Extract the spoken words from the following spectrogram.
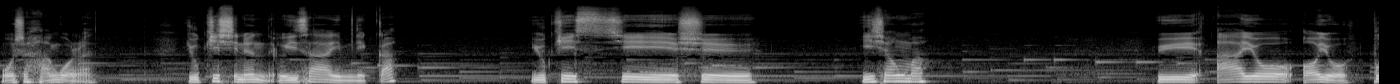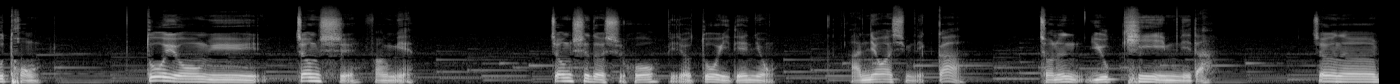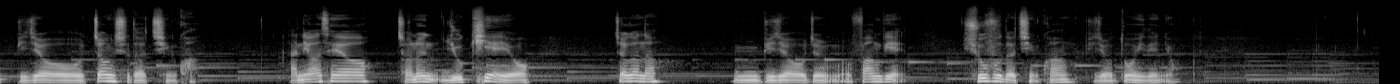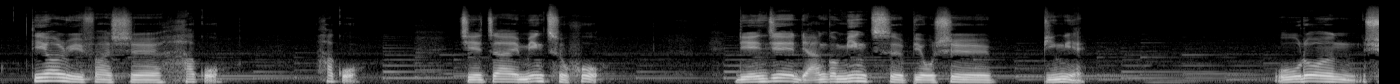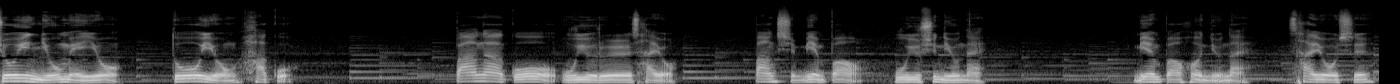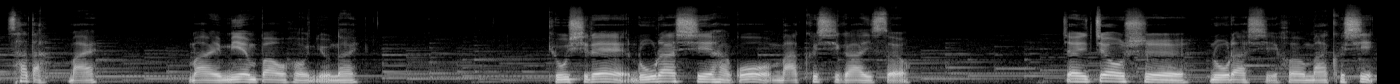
我是韩国人。유키씨는의사입니까유키씨是医生吗？与啊哟、哦哟不同，多用于正式方面。正式的时候比较多一点用。안녕하십니까 저는유키입니다这个呢比较正式的情况。안녕하세요저는유키예요这个呢，嗯，比较这么方便、舒服的情况比较多一点用。第二语法是哈果，哈果接在名词后，连接两个名词表示并列。 无论收音有没有，都用哈果。빵하고우유를사 요。 빵是面包，우유是牛奶。面包和牛奶，사요是사다买。买面包和牛奶。교실에로라씨하고마크씨가있어요在教室，罗拉西和马克西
